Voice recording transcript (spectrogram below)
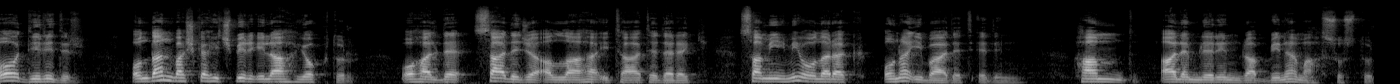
O diridir. Ondan başka hiçbir ilah yoktur. O halde sadece Allah'a itaat ederek, samimi olarak ona ibadet edin. Hamd, alemlerin Rabbine mahsustur.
